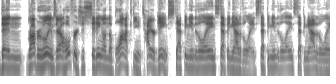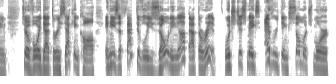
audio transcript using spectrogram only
then Robert Williams or Al Horford's just sitting on the block the entire game, stepping into the lane, stepping out of the lane, stepping into the lane, stepping out of the lane to avoid that three second call. And he's effectively zoning up at the rim, which just makes everything so much more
